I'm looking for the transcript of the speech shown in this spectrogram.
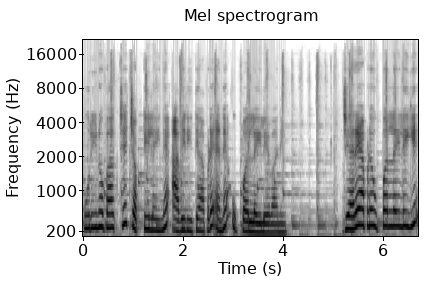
પૂરીનો ભાગ છે, ચપટી લઈને આવી રીતે આપણે એને ઉપર લઈ લેવાની. જ્યારે આપણે ઉપર લઈ લઈએ,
